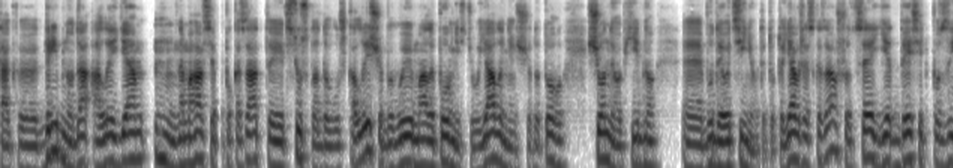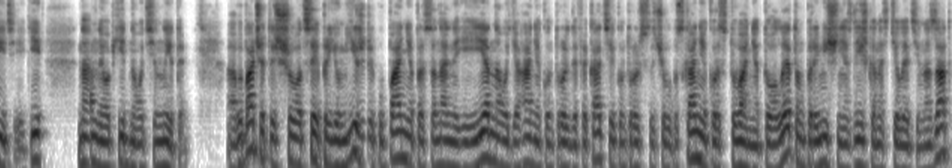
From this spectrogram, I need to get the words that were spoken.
так е, дрібно, да, але я намагався показати всю складову шкали, щоб ви мали повністю уявлення щодо того, що необхідно е, буде оцінювати. Тобто, я вже сказав, що це є 10 позицій, які нам необхідно оцінити. Ви бачите, що це прийом їжі, купання, персональна гігієна, одягання, контроль дефекації, контроль сечовипускання, користування туалетом, переміщення з ліжка на стілець і назад,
